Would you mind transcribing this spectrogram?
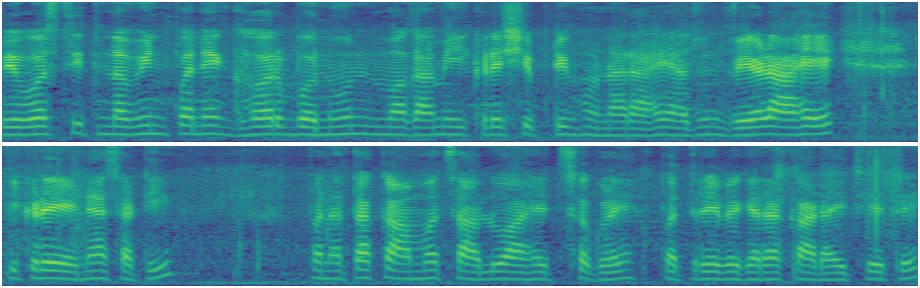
व्यवस्थित नवीनपणे घर बनवून मग आम्ही इकडे शिफ्टिंग होणार आहे. अजून वेळ आहे इकडे येण्यासाठी. पण आता कामं चालू आहेत सगळे पत्रे वगैरे काढायचे ते.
